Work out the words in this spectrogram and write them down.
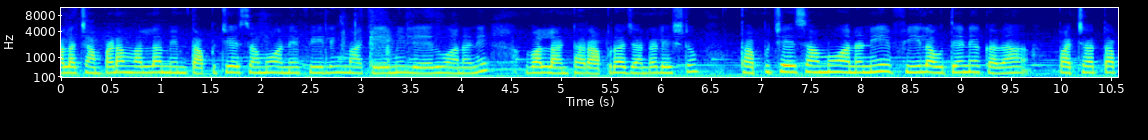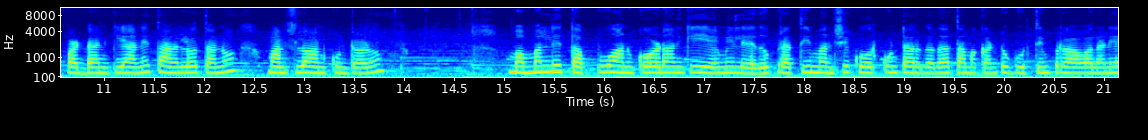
అలా చంపడం వల్ల మేము తప్పు చేసాము అనే ఫీలింగ్ మాకేమీ లేదు అనని వాళ్ళు అంటారు అప్పుడు ఆ జర్నలిస్టు తప్పు చేశాము అనని ఫీల్ అవుతేనే కదా పశ్చాత్తాపడ్డానికి అని తనలో తను మనసులో అనుకుంటాడు. మమ్మల్ని తప్పు అనుకోవడానికి ఏమీ లేదు. ప్రతి మనిషి కోరుకుంటారు కదా తమకంటూ గుర్తింపు రావాలని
